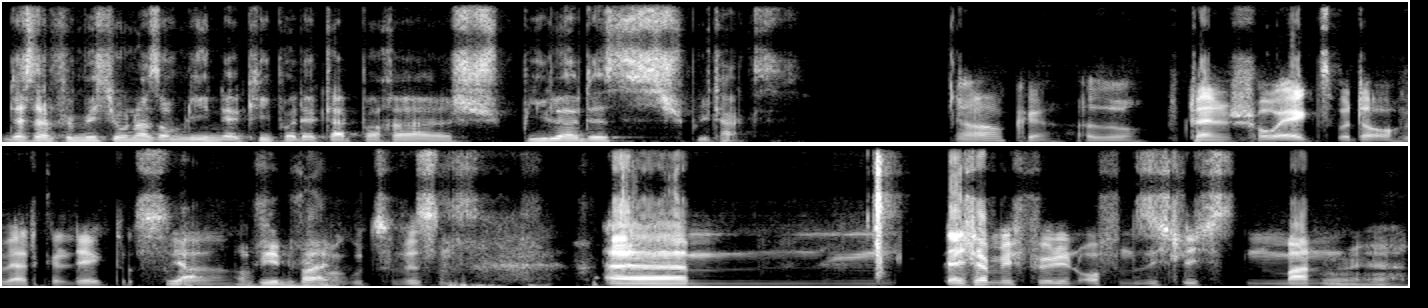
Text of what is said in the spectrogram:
deshalb für mich Jonas Omlin, der Keeper der Gladbacher Spieler des Spieltags. Ja, okay. Also kleine Show-Acts wird da auch Wert gelegt. Das ja, äh, auf jeden Fall. gut zu wissen. ähm, ich habe mich für den offensichtlichsten Mann ja,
